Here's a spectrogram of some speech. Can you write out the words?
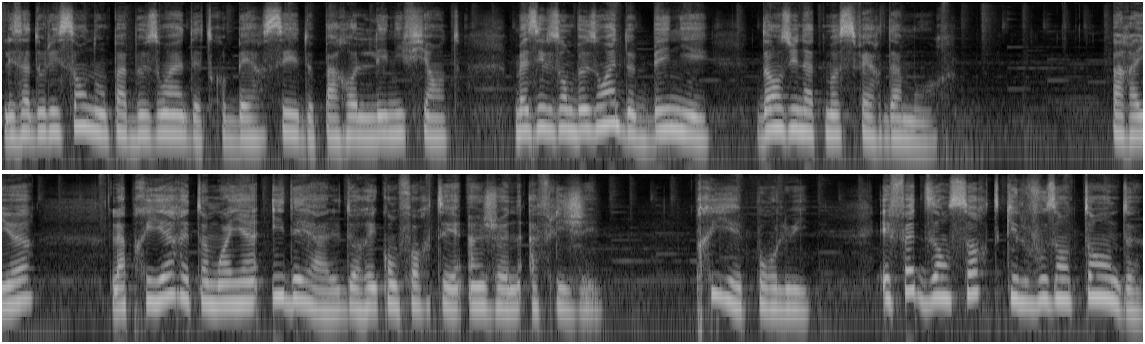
Les adolescents n'ont pas besoin d'être bercés de paroles lénifiantes, mais ils ont besoin de baigner dans une atmosphère d'amour. Par ailleurs, la prière est un moyen idéal de réconforter un jeune affligé. Priez pour lui et faites en sorte qu'il vous entende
